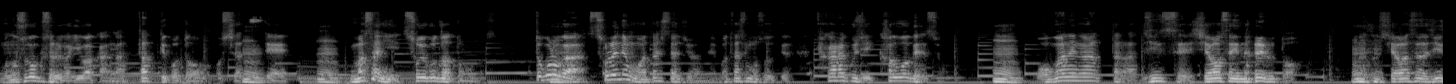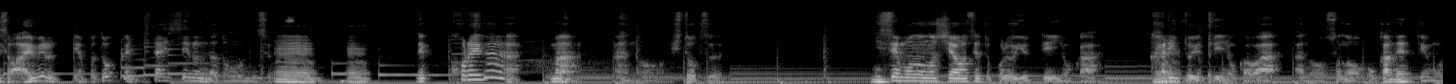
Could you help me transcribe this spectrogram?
ものすごくそれが違和感があったってことをおっしゃってて、うん。まさにそういうことだと思うんです。ところが、それでも私たちはね、私もそうですけど、宝くじ買うわけですよ。うん。お金があったら人生幸せになれると、あの幸せな人生を歩めるって、やっぱどっかに期待してるんだと思うんですよ。うん。うんで、これが、まあ、あの、一つ、偽物の幸せとこれを言っていいのか、仮と言っていいのかは、あの、そのお金っていうも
